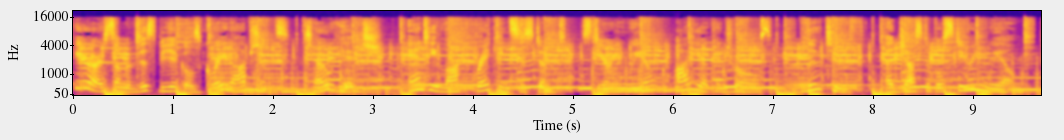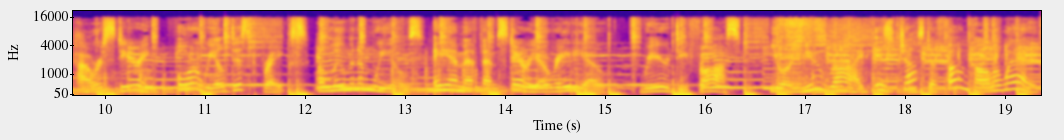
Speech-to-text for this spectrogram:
Here are some of this vehicle's great options. Tow hitch, anti-lock braking system, steering wheel, audio controls, Bluetooth, adjustable steering wheel, power steering, four-wheel disc brakes, aluminum wheels, AM FM stereo radio, rear defrost. Your new ride is just a phone call away.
